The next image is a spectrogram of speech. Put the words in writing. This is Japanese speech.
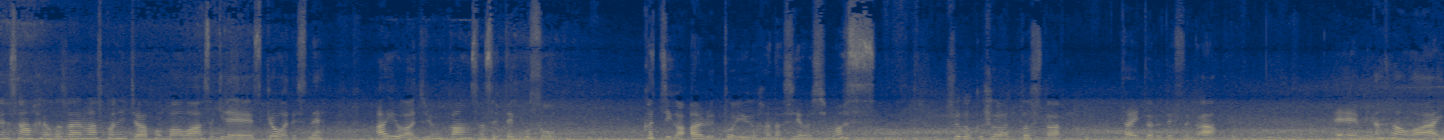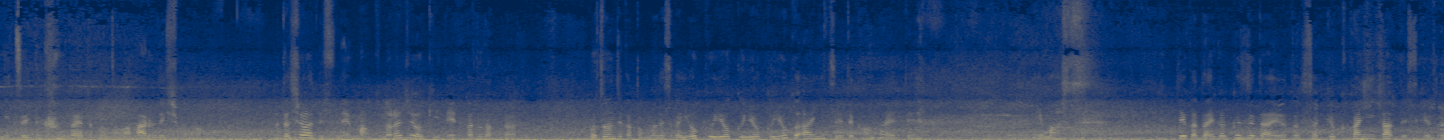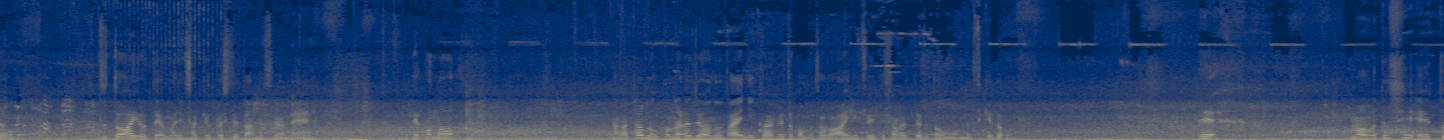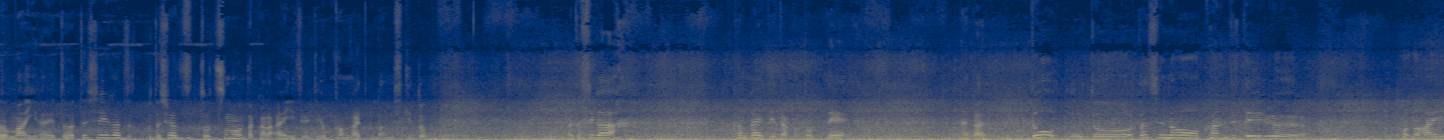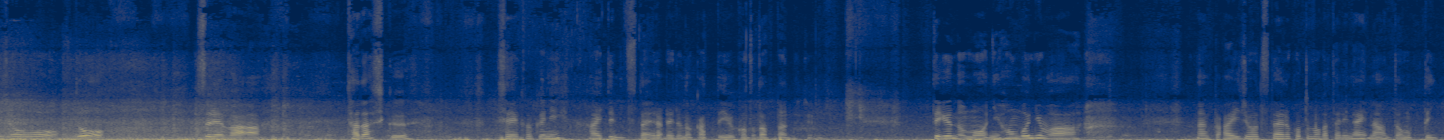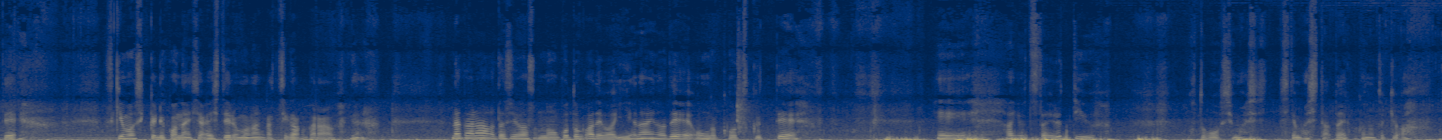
皆さんおはようございます。こんにちは。こんばんは。さきです。今日はですね愛は循環させてこそ価値があるという話をします。すごくふわっとしたタイトルですが、えー、皆さんは愛について考えたことはあるでしょうか？私はですね、まあ、このラジオを聴いている方だったらご存知かと思うんですがよくよくよくよく愛について考えています。っていうか大学時代私作曲家にいたんですけどずっと愛をテーマに作曲してたんですよね。でこのなんか多分このラジオの第2回目とかも多分愛について喋ってると思うんですけど。でまあ私えっ、ー、とまあいやえっ、ー、と私がず私はずっとそのだから愛についてよく考えてたんですけど。私が考えてたことってなんかどう、えー、と私の感じているこの愛情をどうすれば正しく正確に相手に伝えられるのかっていうことだったんですよね。っていうのも日本語にはなんか愛情を伝える言葉が足りないなと思っていて好きもしっくりこないし愛してるもなんか違うからみたいなだから私はその言葉では言えないので音楽を作って、えー、愛を伝えるっていうことをしましてました大学の時は。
